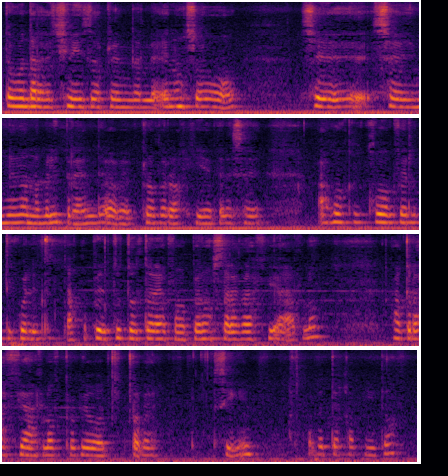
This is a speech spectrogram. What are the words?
devo andare da cinese a prenderle e non so se, se mia nonna me li prende, vabbè proverò a chiedere se ha qualche cover di quelli da coprire tutto il telefono per non stare a graffiarlo, a graffiarlo proprio, vabbè, sì, avete capito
